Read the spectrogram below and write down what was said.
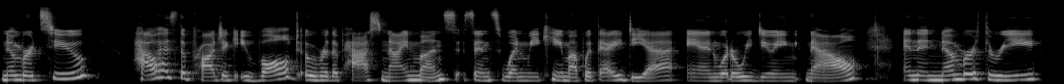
Number two, how has the project evolved over the past nine months since when we came up with the idea, and what are we doing now? And then number three,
